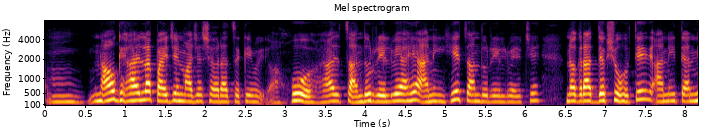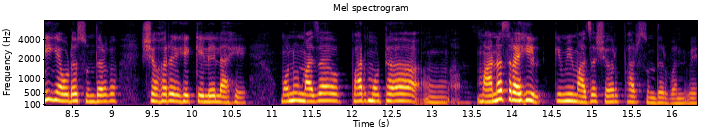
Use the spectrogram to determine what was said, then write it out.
नाव घ्यायला पाहिजे माझ्या शहराचं की हो हा चांदूर रेल्वे आहे आणि हे चांदूर रेल्वेचे नगराध्यक्ष होते आणि त्यांनी एवढं सुंदर शहर हे केलेलं आहे. म्हणून माझा फार मोठा मानस राहील की मी माझं शहर फार सुंदर बनवेल.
